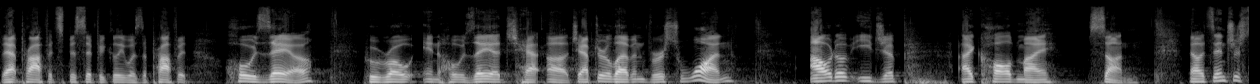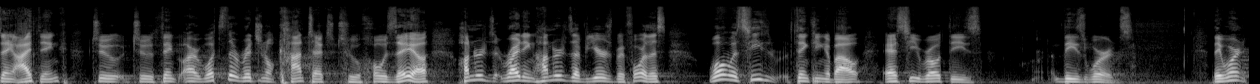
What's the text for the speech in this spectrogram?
That prophet specifically was the prophet Hosea, who wrote in Hosea cha- uh, chapter 11, verse 1 Out of Egypt I called my son. Now it's interesting, I think, to, to think, all right, what's the original context to Hosea? Hundreds, writing hundreds of years before this, what was he thinking about as he wrote these, these words? They weren't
